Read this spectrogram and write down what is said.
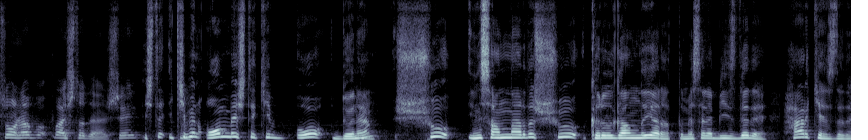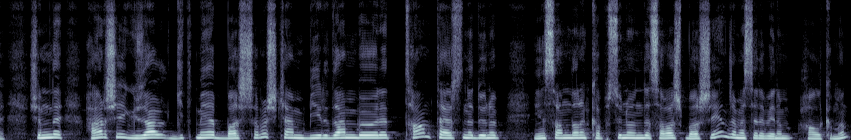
Sonra ba- başladı her şey. İşte 2015'teki o dönem şu insanlarda şu kırılganlığı yarattı. Mesela bizde de, herkeste de. Şimdi her şey güzel gitmeye başlamışken birden böyle tam tersine dönüp insanların kapısının önünde savaş başlayınca mesela benim halkımın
